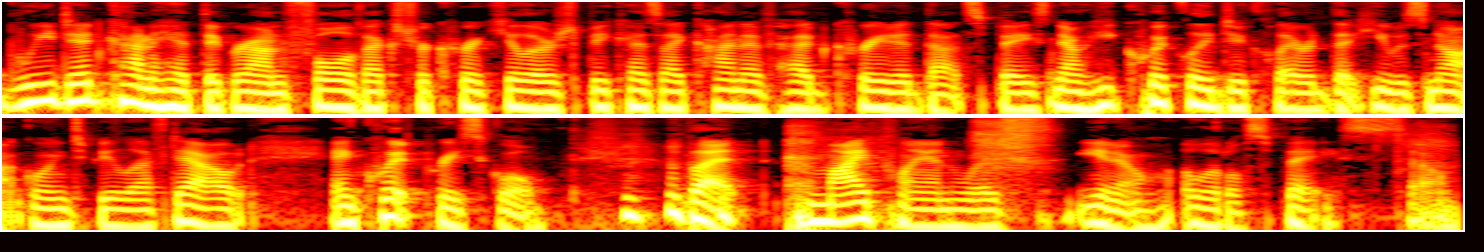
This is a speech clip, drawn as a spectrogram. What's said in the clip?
we did kind of hit the ground full of extracurriculars because I kind of had created that space. Now he quickly declared that he was not going to be left out and quit preschool, but my plan was, you know, a little space. So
